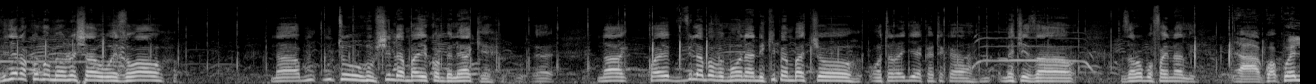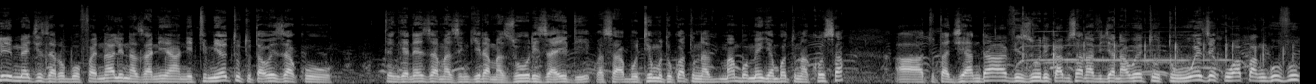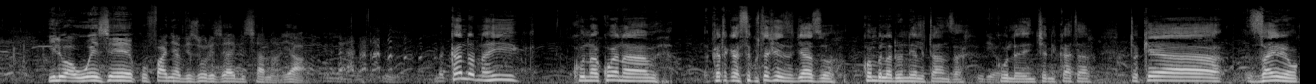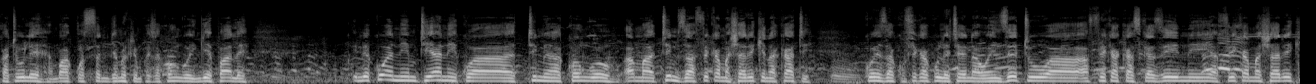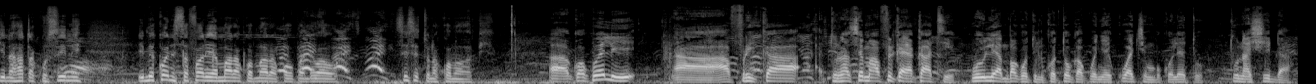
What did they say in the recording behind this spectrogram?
vijana wa kongo wameonyesha uwezo wao na mtu humshinda ambaye yuko mbele yake eh, na kwa vile ambavyo umeona ni kipi ambacho watarajia katika mechi za, za robo fainali kwa kweli mechi za robo fainali nadhania ni timu yetu tutaweza kutengeneza mazingira mazuri zaidi, kwa sababu timu tulikuwa tuna mambo mengi ambayo tunakosa. Uh, tutajiandaa vizuri kabisa na vijana wetu tuweze kuwapa nguvu ili waweze kufanya vizuri zaidi sana yeah. Kando na hii kunakuwa na katika siku chache zijazo kombe la dunia litaanza kule nchini Qatar tokea Zaire wakati ule ambao kwa sasa ni Jamhuri ya Kidemokrasia ya Kongo ingie pale imekuwa ni mtihani kwa timu ya Kongo ama timu za Afrika Mashariki na Kati kuweza kufika kule tena. Wenzetu wa Afrika Kaskazini, Afrika Mashariki na hata Kusini, imekuwa ni safari ya mara kwa mara kwa upande wao. Sisi tunakwama wapi? Ah, kwa kweli ah, Afrika tunasema Afrika ya kati kule ambako tulikotoka kwenye kuwa chimbuko letu, tuna shida.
